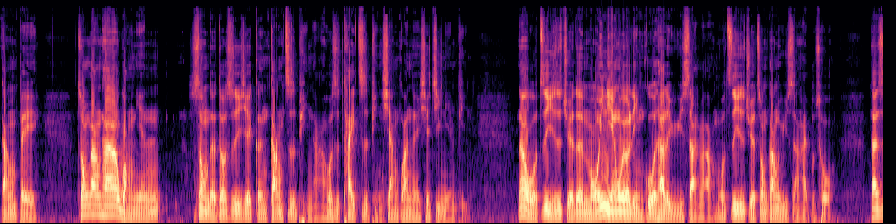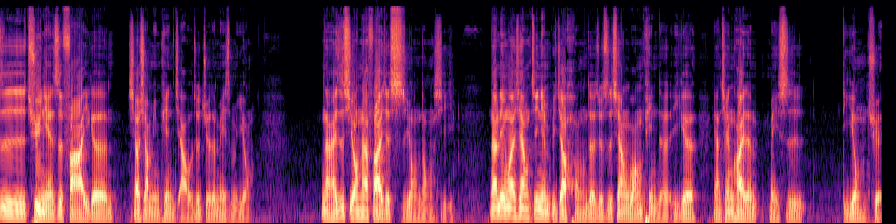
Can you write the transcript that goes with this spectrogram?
钢杯，中钢它往年送的都是一些跟钢制品啊，或是钛制品相关的一些纪念品。那我自己是觉得某一年我有领过他的雨伞啦，我自己是觉得中钢雨伞还不错，但是去年是发一个小小名片夹，我就觉得没什么用。那还是希望他发一些实用的东西。那另外像今年比较红的就是像王品的一个两千块的美食抵用券，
